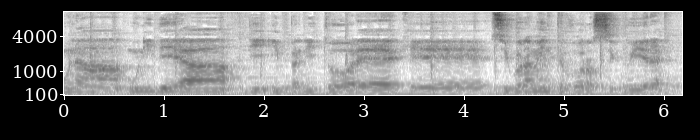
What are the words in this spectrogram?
una, un'idea di imprenditore che sicuramente vorrò seguire.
